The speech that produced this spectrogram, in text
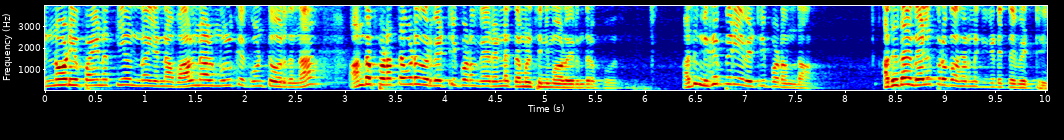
என்னுடைய பயணத்தையும் இன்னும் என்ன வாழ்நாள் முழுக்க கொண்டு வருதுன்னா அந்த படத்தை விட ஒரு வெற்றி படம் வேறு என்ன தமிழ் சினிமாவில் இருந்துற போகுது? அது மிகப்பெரிய வெற்றி படம் தான் அதுதான் வேலுப்பிரபாகரனுக்கு கிடைத்த வெற்றி.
